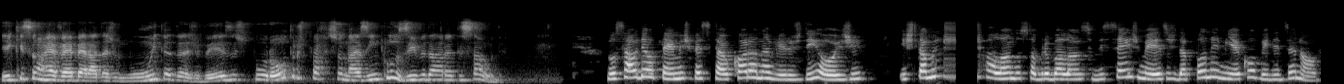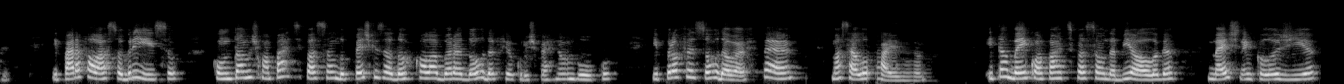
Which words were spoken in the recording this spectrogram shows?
e que são reverberadas muitas das vezes por outros profissionais, inclusive da área de saúde. No Saúde é o tema especial Coronavírus de hoje, Estamos falando sobre o balanço de seis meses da pandemia Covid-19. E para falar sobre isso, contamos com a participação do pesquisador colaborador da Fiocruz Pernambuco e professor da UFPE, Marcelo Paiva. E também com a participação da bióloga, mestre em ecologia,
